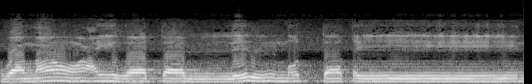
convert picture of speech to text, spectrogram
وموعظة للمتقين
